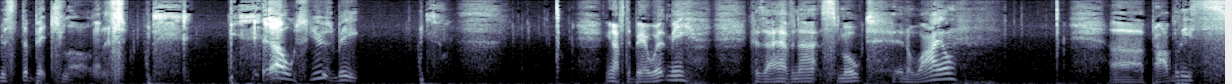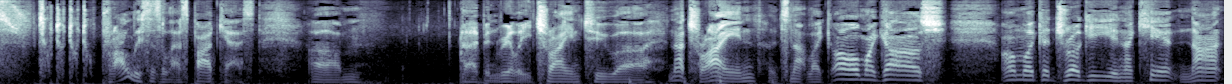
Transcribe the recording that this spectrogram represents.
Mr. Bitch Lungs. Oh, excuse me. You have to bear with me because I have not smoked in a while. Uh, probably, probably since the last podcast. Um, I've been really trying to, uh, not trying, it's not like, oh my gosh, I'm like a druggie and I can't not.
